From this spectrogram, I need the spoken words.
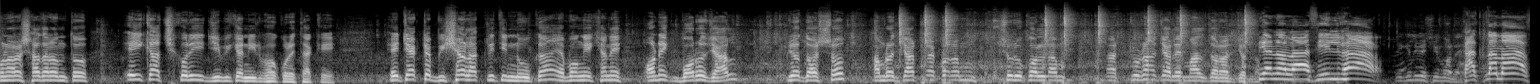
ওনারা সাধারণত এই কাজ করেই জীবিকা নির্বাহ করে থাকে। এটা একটা বিশাল আকৃতির নৌকা এবং এখানে অনেক বড় জাল। প্রিয় দর্শক আমরা যাত্রা করা শুরু করলাম টোনা জালে মাছ ধরার জন্য। সিলভার কাতলা মাছ।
